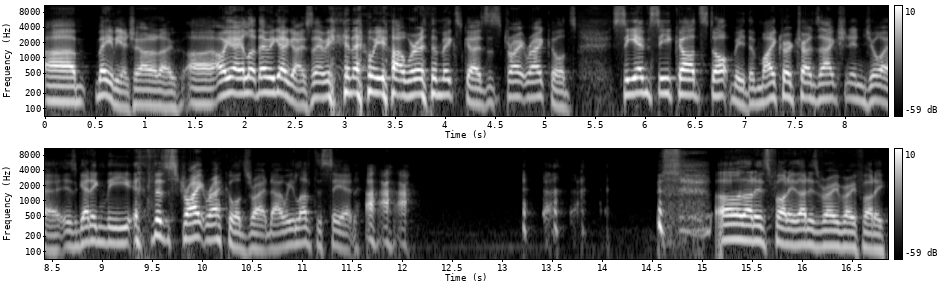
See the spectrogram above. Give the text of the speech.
Um, maybe actually, I don't know. Uh, oh yeah, look, there we go, guys. There we, there we are. We're in the mix, guys. The strike records. CMC can't stop me. The microtransaction enjoyer is getting the the strike records right now. We love to see it. oh, that is funny. That is very very funny.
